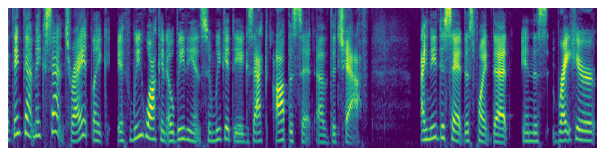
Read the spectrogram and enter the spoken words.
I think that makes sense, right? Like if we walk in obedience and we get the exact opposite of the chaff. I need to say at this point that in this right here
